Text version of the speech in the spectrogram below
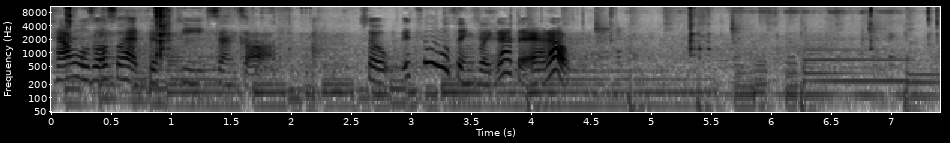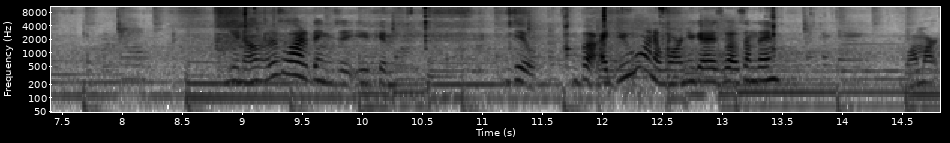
Towels also had fifty cents off. So it's little things like that that add up. You know, there's a lot of things that you can do. But I do want to warn you guys about something. Walmart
